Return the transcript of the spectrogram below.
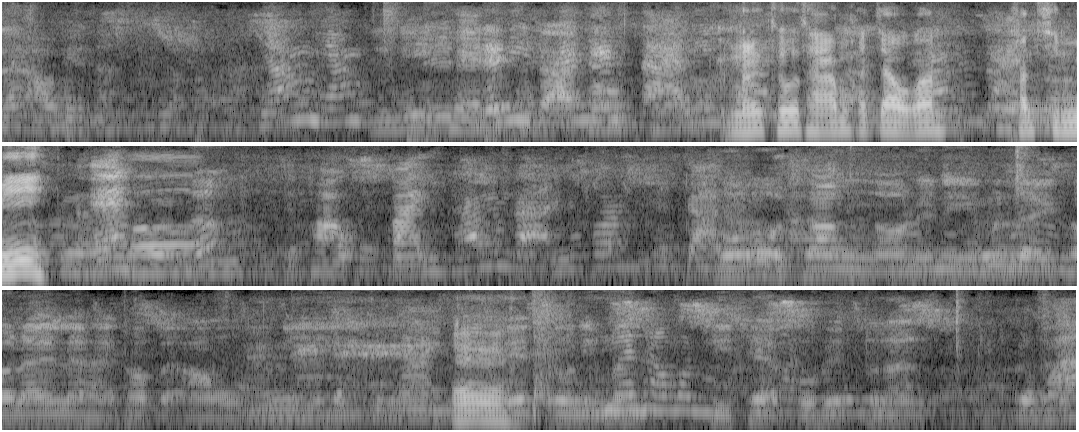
แล้วเอาเฮ็ดน่ะยังยังนี่แขนกระดาษยังตายเบิ่งโทรถามเขาเจ้าก่อนคันสิมีแอนจะเผาไปทำได้ซะก่อนจะโทรช่างเอาในนี่มันได้เท่าไรแล้วให้เขาไปเอานี่ง่ายเออเฮ็ดตัวนี้มันสีแคบกว่าเฮ็ดตัวนั้นจังว่า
